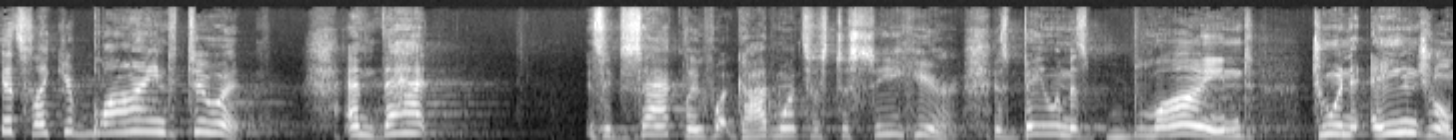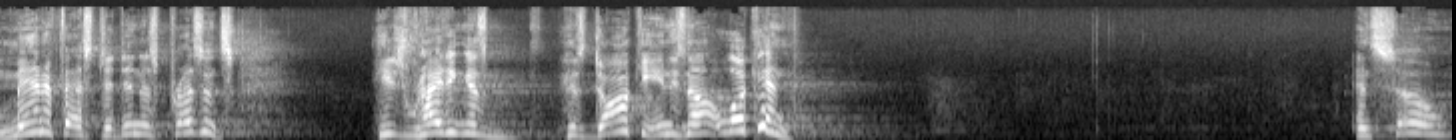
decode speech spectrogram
It's like you're blind to it. And that is exactly what God wants us to see here. Is Balaam is blind to an angel manifested in his presence. He's riding his, his donkey and he's not looking. And so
